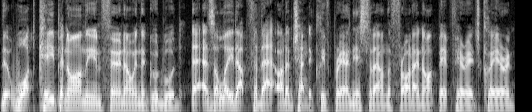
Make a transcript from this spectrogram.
That what keep an eye on the Inferno in the Goodwood. That as a lead up for that, I had a chat Okay. to Cliff Brown yesterday on the Friday night Betfair Edge Clear, and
